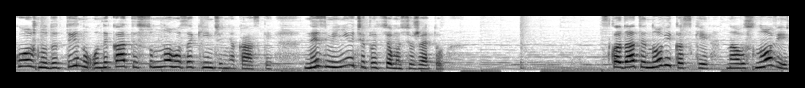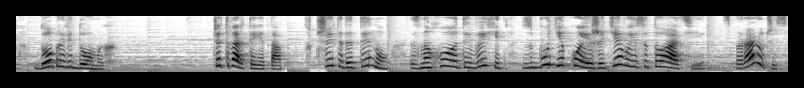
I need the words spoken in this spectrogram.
кожну дитину уникати сумного закінчення казки, не змінюючи при цьому сюжету. Складати нові казки на основі добре відомих. Четвертий етап вчити дитину знаходити вихід з будь-якої життєвої ситуації, спираючись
